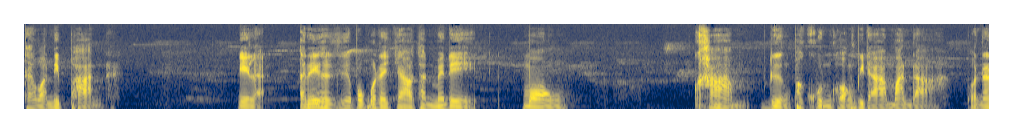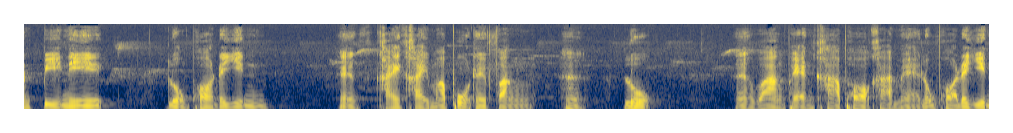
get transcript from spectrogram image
แต่ว่านิพพานนี่แหละ อันนี้ก็คือพระพุทธเจ้าท่านไม่ได้มองข้ามเรื่องพระคุณของบิดามารดา เพราะนั้นปีนี้หลวงพ่อได้ยิน ใครๆมาพูดให้ฟังลูกวางแผนฆ่าพ่อฆ่าแม่หลวงพ่อได้ยิน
